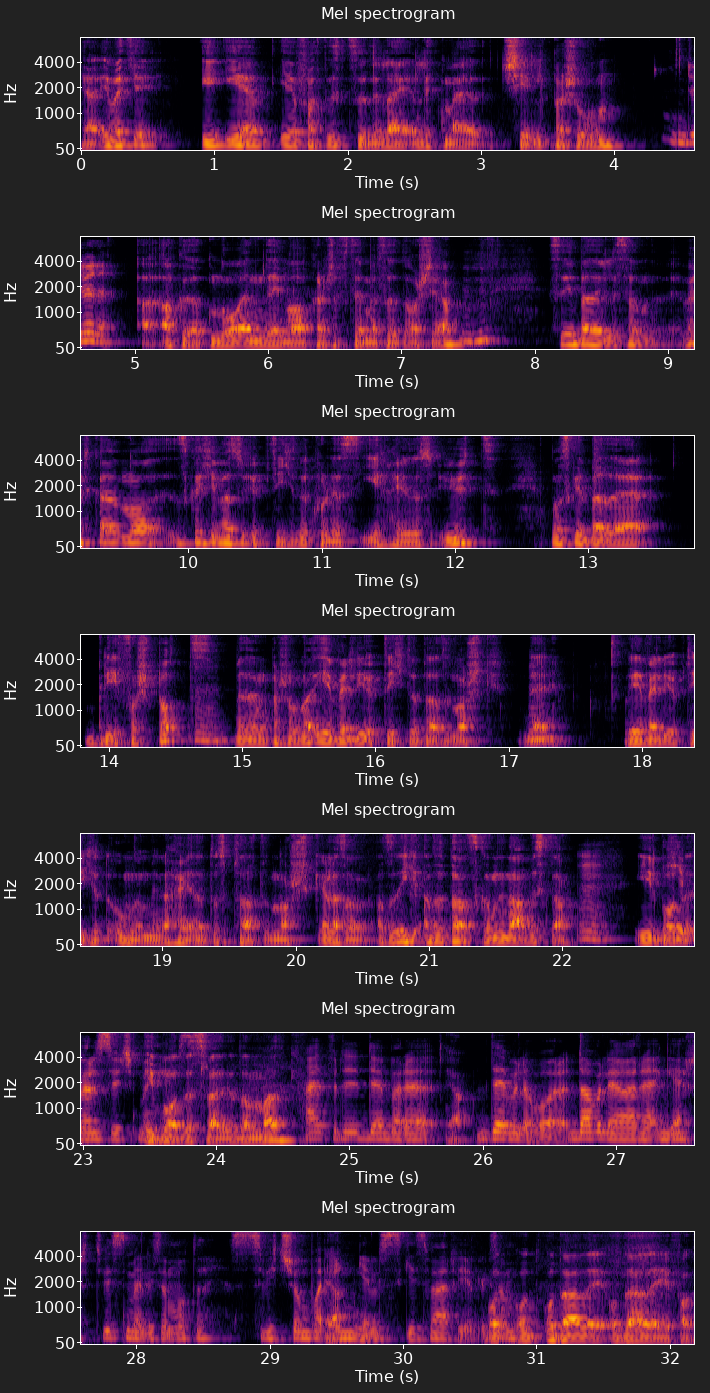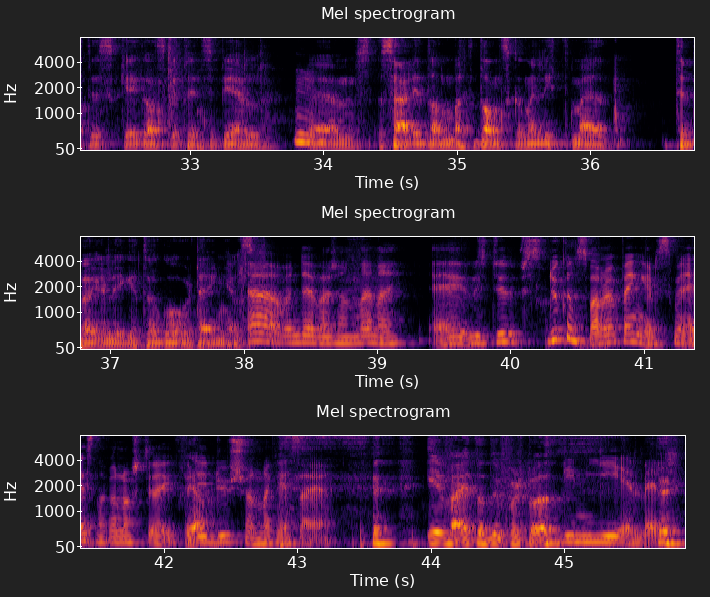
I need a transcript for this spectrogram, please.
Ja, jeg vet ikke Jeg, jeg, jeg er faktisk er en litt mer chill person Du er det. akkurat nå enn jeg var kanskje for meg for et år siden. Så jeg bare litt sånn Vet du hva, nå skal jeg ikke være så opptatt av hvordan jeg høres ut. Nå skal jeg bare bli forstått med den personen. Jeg er veldig opptatt av å prate norsk. Det er. Og jeg er veldig opptatt av at ungene mine hører at vi prater norsk. Eller sånn, altså ikke at vi prater skandinavisk, da. I både, I både Sverige og Danmark. Nei, for det, det er bare Ja. det ville vært, Da ville jeg ha reagert hvis vi liksom måtte switche om på engelsk i Sverige. Og, liksom og, og, der er, og der er jeg faktisk ganske prinsipiell. Um, særlig i Danmark. Danskene er litt mer tilbøyelige til å gå over til engelsk. Ja, men det er bare sånn Nei, nei. Du, du kan svare meg på engelsk, men jeg snakker norsk til deg fordi Ja. du skjønner hva jeg sier. Jeg veit at du forstår. Din jævel.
